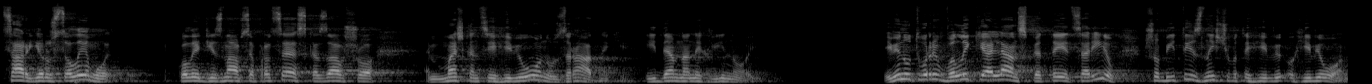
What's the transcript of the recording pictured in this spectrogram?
Цар Єрусалиму, коли дізнався про це, сказав, що мешканці Гівіону зрадники, і йдемо на них війною. І він утворив великий альянс п'яти царів, щоб йти знищувати Гівіон.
